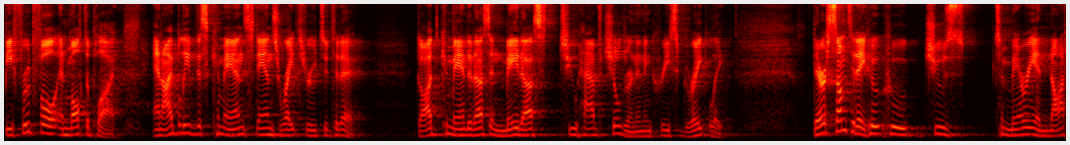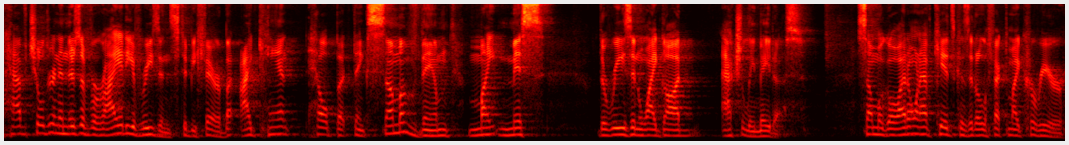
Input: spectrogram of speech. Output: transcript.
be fruitful and multiply. And I believe this command stands right through to today. God commanded us and made us to have children and increase greatly. There are some today who, who choose to marry and not have children, and there's a variety of reasons, to be fair, but I can't help but think some of them might miss the reason why God actually made us. Some will go, I don't want to have kids because it'll affect my career.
